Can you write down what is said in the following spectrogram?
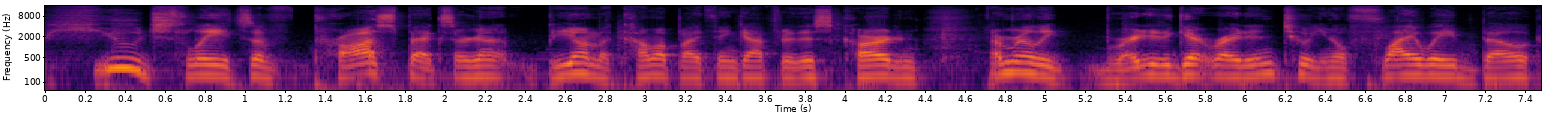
huge slates of prospects that are to be on the come up, I think, after this card. And I'm really ready to get right into it. You know, flyweight belt,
